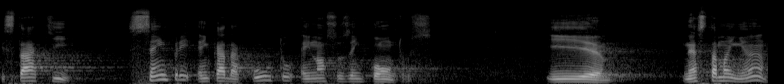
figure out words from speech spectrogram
está aqui, sempre em cada culto, em nossos encontros. E nesta manhã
